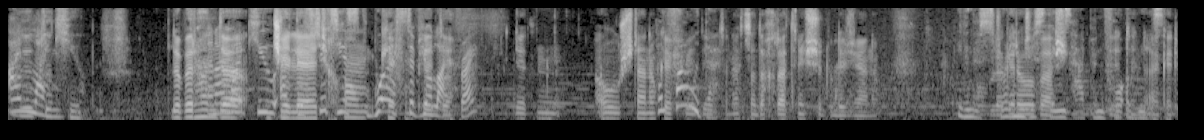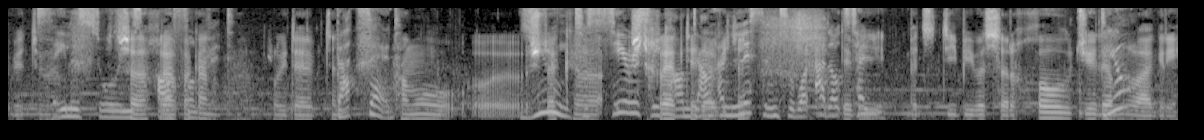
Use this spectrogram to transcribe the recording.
I like you. And I like you at the shittiest worst of your life, right? أو شتانا وكيف ديتن أتسا دخلاتني شد ولا جانا Even the strangest things happen for a reason. Sailors' stories are full of it. That said, همو you need to اشتكى seriously calm down and listen to what adults tell you. بس ديبي بسر خو جيلا? راقري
